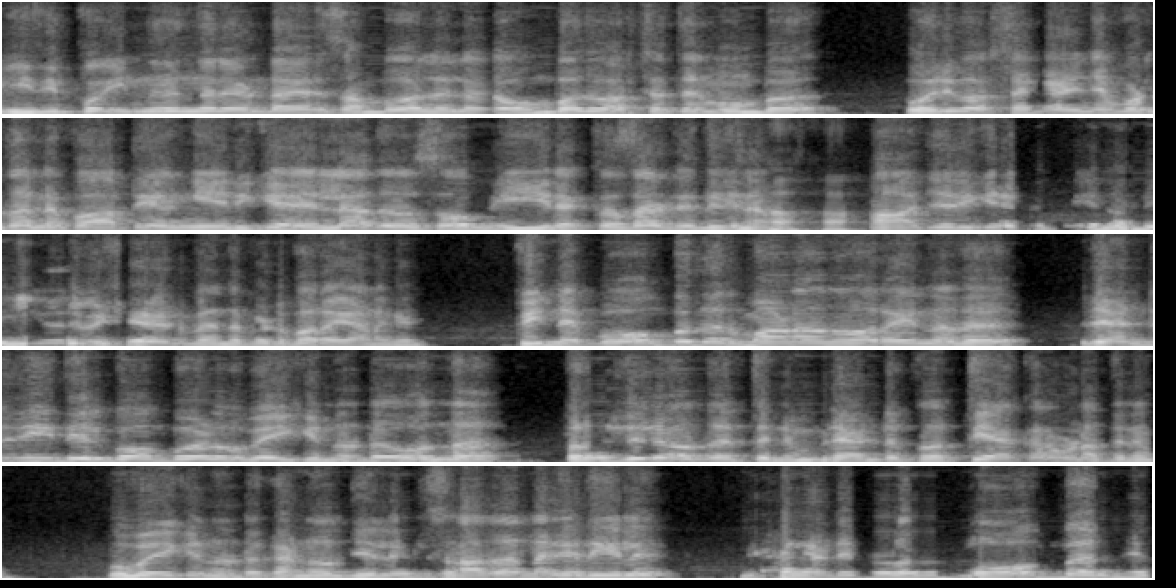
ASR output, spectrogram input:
ഇതിപ്പോ ഇന്നും ഇന്നലെ ഉണ്ടായ ഒരു സംഭവമല്ലല്ലോ ഒമ്പത് വർഷത്തിന് മുമ്പ് ഒരു വർഷം കഴിഞ്ഞപ്പോൾ തന്നെ പാർട്ടി അംഗീകരിക്കുക എല്ലാ ദിവസവും ഈ രക്തസാക്ഷി ദിനം ആചരിക്കുകയൊക്കെ ചെയ്യുന്നുണ്ട്. ഈ ഒരു വിഷയമായിട്ട് ബന്ധപ്പെട്ട് പറയുകയാണെങ്കിൽ. പിന്നെ ബോംബ് നിർമ്മാണം എന്ന് പറയുന്നത് രണ്ട് രീതിയിൽ ബോംബുകൾ ഉപയോഗിക്കുന്നുണ്ട്. ഒന്ന് പ്രതിരോധത്തിനും രണ്ട് പ്രത്യാക്രമണത്തിനും ഉപയോഗിക്കുന്നുണ്ട് കണ്ണൂർ ജില്ലയിൽ. സാധാരണഗതിയിൽ ഞാൻ കണ്ടിട്ടുള്ളത് ബോംബ് എറിഞ്ഞ്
